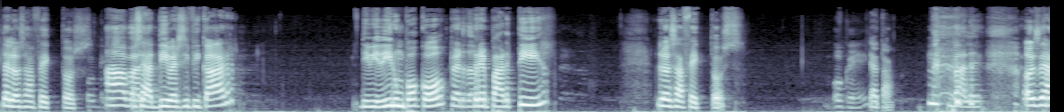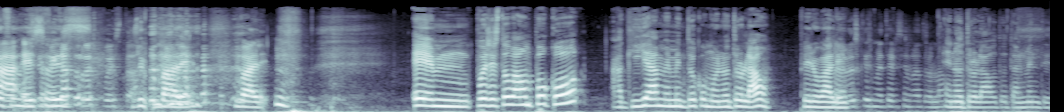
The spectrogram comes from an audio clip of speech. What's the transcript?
de los afectos. Ah, vale. O sea, diversificar, dividir un poco, Perdón. repartir los afectos. Ok. Ya está. Vale. O sea, eso es... tu respuesta. Vale, vale. Em, pues esto va un poco... Aquí ya me meto como en otro lado, pero vale. Claro, es que es meterse en otro lado. En otro lado, totalmente.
